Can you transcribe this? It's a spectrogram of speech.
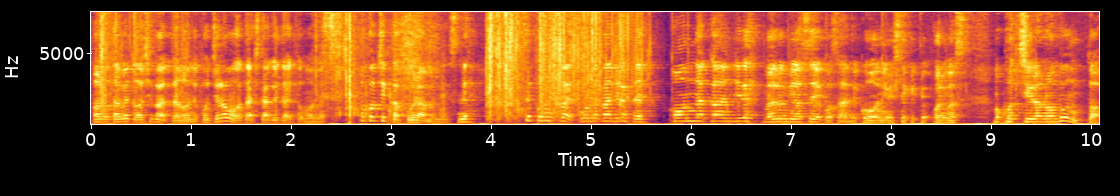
あの、食べて美味しかったので、こちらも渡してあげたいと思います。こっちカップラーメンですね。で、今回こんな感じですね。こんな感じで、丸宮聖子さんで購入してきております。もうこちらの分と、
